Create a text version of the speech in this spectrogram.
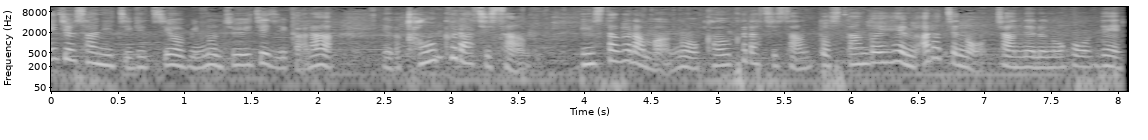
23日月曜日の11時から、えー、と顔暮らしさん。インスタグラマーの顔暮らしさんとスタンド FM アラチェのチャンネルの方で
